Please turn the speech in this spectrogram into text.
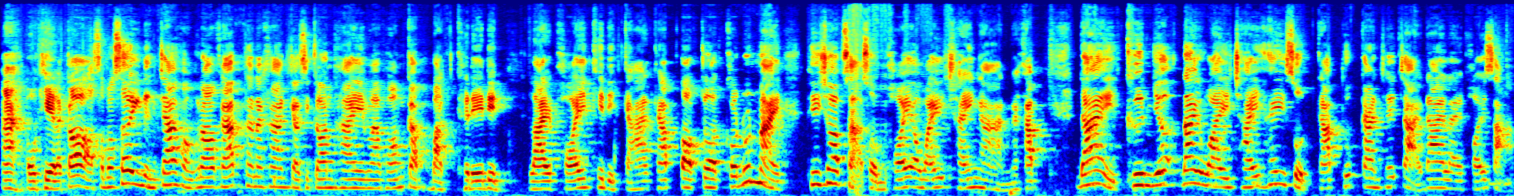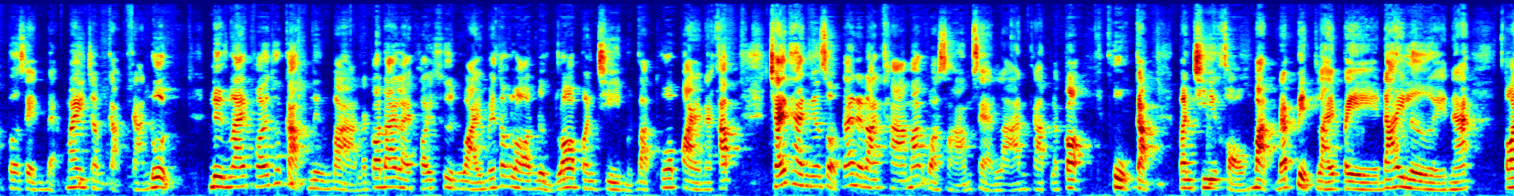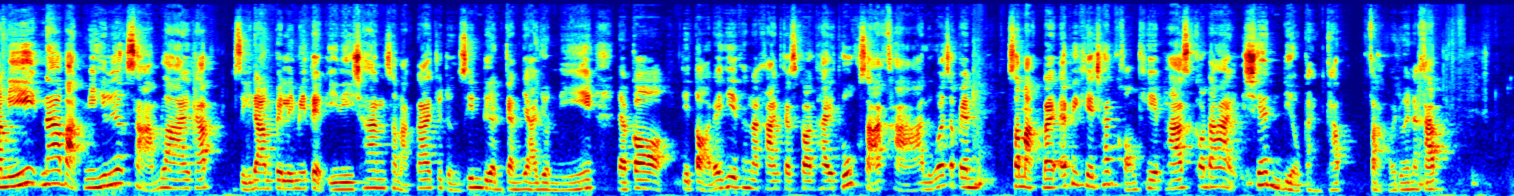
อะโอเคแล้วก็สปอนเซอร์อีกหนึ่งเจ้าของเราครับ ธนาคารกสิกรไทยมาพร้อมกับบัตรเครดิตไลน์พอยต์เครดิตการ์ดครับ ตอบโจทย์คนรุ่นใหม่ที่ชอบสะสมพอยต์เอาไว้ใช้งานนะครับ ได้คืนเยอะได้ไวใช้ให้สุดครับ ทุกการใช้จ่ายได้ไลน์พอยต์สามเปอร์เซ็นแบบไม่จำกัดการรูดหนึ่ งไลน์พอยต์เท่ากับ 1 บาท แล้วก็ได้ไลน์พอยต์คืนไวไม่ต้องรอ 1 รอบบัญชีเหมือนบัตรทั่วไปนะครับ ใช้แทนเงินสดได้ในร้านค้ามากกว่า 3 0 0แสนล้านครับ แล้วก็ผูกกับบัญชีของบัตรและปิดไลน์เปย์ได้เลยนะ ตอนนี้หน้าบัตรมีให้เลือก 3 ลายครับสีดำเป็น Limited Edition สมัครได้จนถึงสิ้นเดือนกันยายนนี้ แล้วก็ติดต่อได้ที่ธนาคารกสิกรไทยทุกสาขา หรือว่าจะเป็นสมัครในแอปพลิเคชันของ K-Pass ก็ได้เช่นเดียวกันครับ ฝากไว้ด้วยนะครับ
